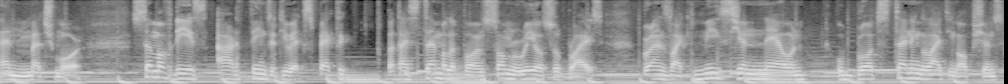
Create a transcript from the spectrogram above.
and much more. Some of these are things that you expected, but I stumbled upon some real surprise. Brands like Mission Neon, who brought stunning lighting options,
